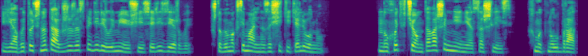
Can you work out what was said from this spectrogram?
Я бы точно так же распределил имеющиеся резервы, чтобы максимально защитить Алену. Ну, хоть в чем-то ваши мнения сошлись хмыкнул брат.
